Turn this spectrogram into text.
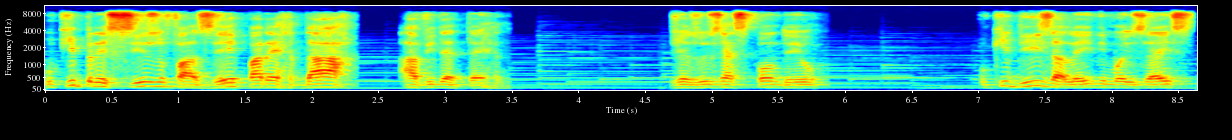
o que preciso fazer para herdar a vida eterna? Jesus respondeu: O que diz a lei de Moisés?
